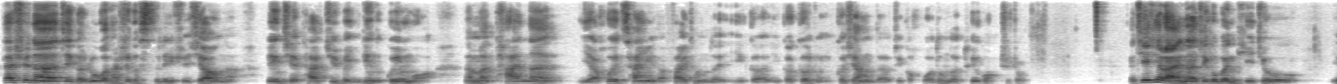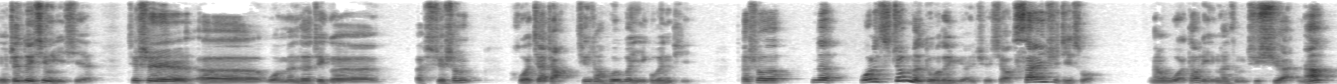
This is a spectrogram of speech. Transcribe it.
但是呢，这个如果它是个私立学校呢，并且它具备一定的规模，那么它呢也会参与到 f i t o m 的一个一个各种各项的这个活动的推广之中。那接下来呢，这个问题就有针对性一些，就是呃，我们的这个呃学生或家长经常会问一个问题。他说：“那 Wallace 这么多的语言学校，三十几所，那我到底应该怎么去选呢？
